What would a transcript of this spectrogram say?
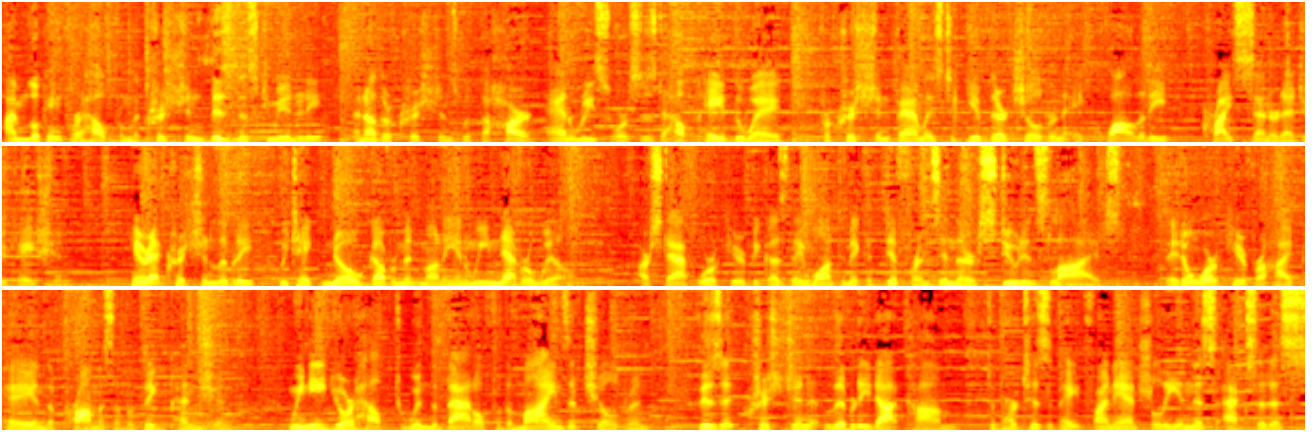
I'm looking for help from the Christian business community and other Christians with the heart and resources to help pave the way for Christian families to give their children a quality, Christ centered education. Here at Christian Liberty, we take no government money and we never will. Our staff work here because they want to make a difference in their students' lives. They don't work here for high pay and the promise of a big pension. We need your help to win the battle for the minds of children. Visit ChristianLiberty.com to participate financially in this exodus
